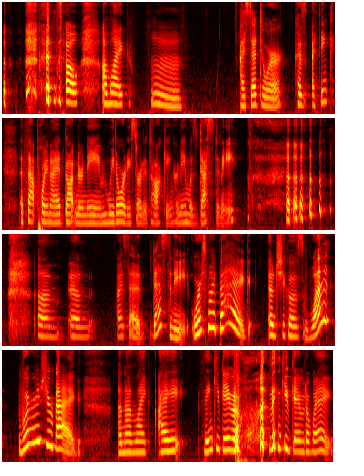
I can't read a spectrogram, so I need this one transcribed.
and so I'm like, hmm. I said to her, because I think at that point I had gotten her name. We'd already started talking. Her name was Destiny. Um, and I said, Destiny, where's my bag? And she goes, What? Where is your bag? And I'm like, I think you gave it I think you gave it away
